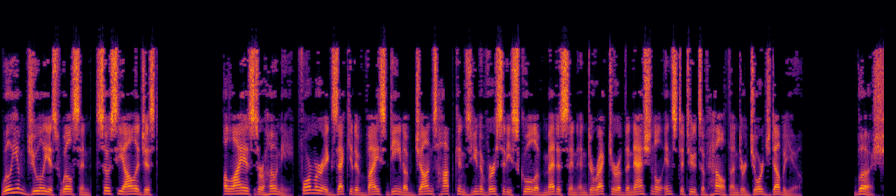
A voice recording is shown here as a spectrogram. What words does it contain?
William Julius Wilson, sociologist Elias Zerhouni, former executive vice dean of Johns Hopkins University School of Medicine and director of the National Institutes of Health under George W. Bush.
